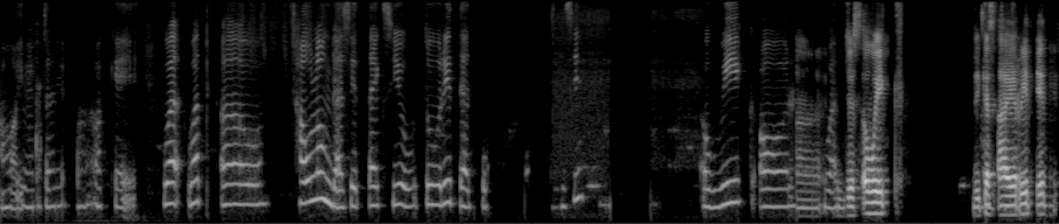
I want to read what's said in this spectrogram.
Oh, you have done it. all. Okay. What what uh how long does it take you to read that book? Is it a week or Uh, What? just a week because I read it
